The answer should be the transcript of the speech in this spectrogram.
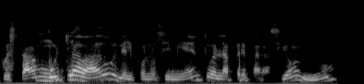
pues está muy clavado en el conocimiento, en la preparación, ¿no?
